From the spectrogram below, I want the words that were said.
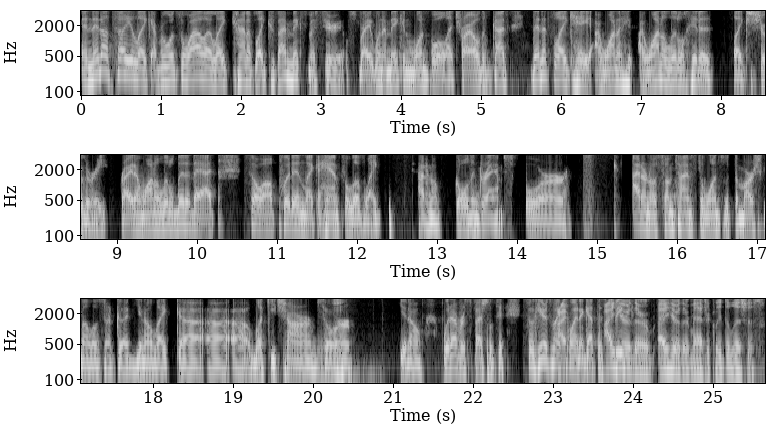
and then I'll tell you, like every once in a while, I like kind of like because I mix my cereals, right? When I'm making one bowl, I try all different kinds. Then it's like, hey, I want to, I want a little hit of like sugary, right? I want a little bit of that, so I'll put in like a handful of like, I don't know, Golden Grahams or. I don't know. Sometimes the ones with the marshmallows are good, you know, like uh, uh, uh, Lucky Charms or, you know, whatever specialty. So here's my point. I got this. I big, hear they're I hear they're magically delicious.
